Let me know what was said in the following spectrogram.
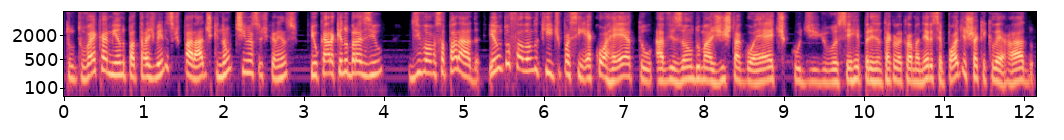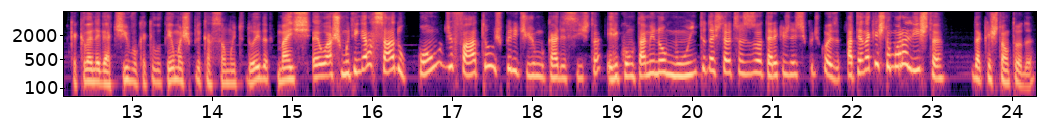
tu, tu vai caminhando pra trás, vem dessas paradas que não tinham essas crenças, e o cara aqui no Brasil desenvolve essa parada. Eu não tô falando que, tipo assim, é correto a visão do magista goético de, de você representar aquilo daquela maneira. Você pode achar que aquilo é errado, que aquilo é negativo, que aquilo tem uma explicação muito doida, mas eu acho muito engraçado o quão, de fato, o espiritismo kardecista, ele contaminou muito das tradições esotéricas nesse tipo de coisa. Até na questão moralista da questão toda.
